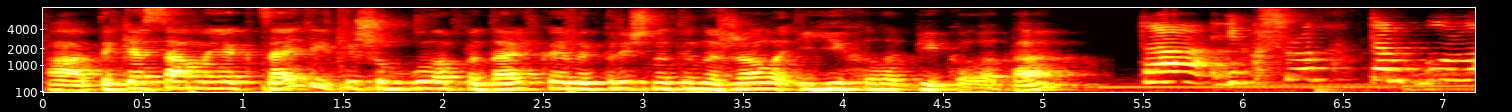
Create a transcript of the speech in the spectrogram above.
А, таке саме, як це, тільки щоб була педалька електрична, ти нажала і їхала пікала, так? Та, якщо там було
